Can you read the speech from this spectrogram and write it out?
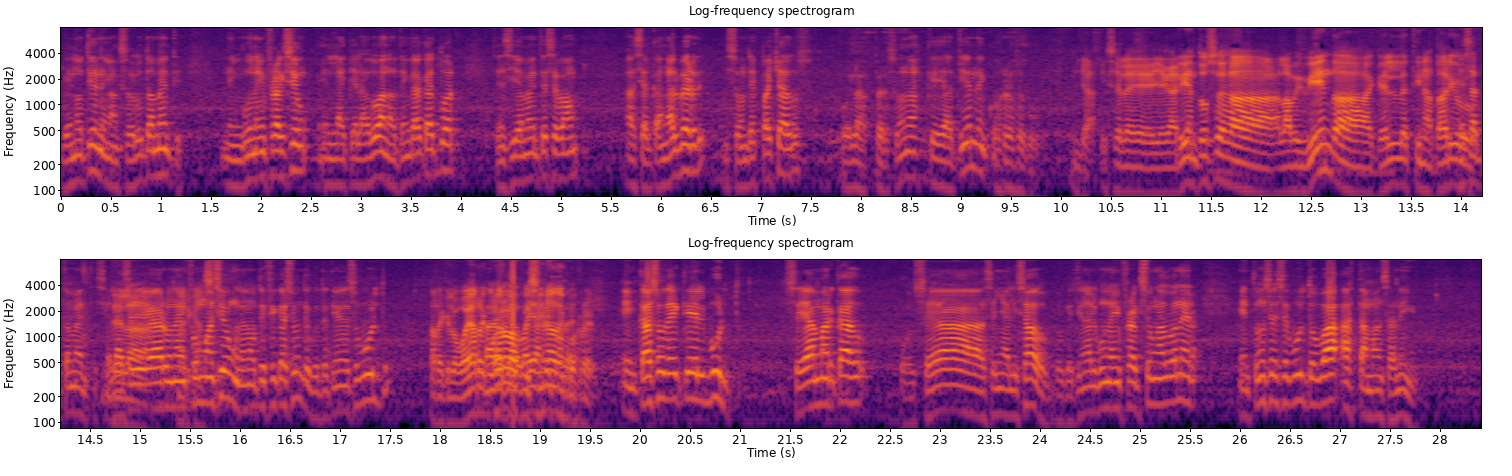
que no tienen absolutamente ninguna infracción en la que la aduana tenga que actuar, sencillamente se van hacia el Canal Verde y son despachados por las personas que atienden correos de Cuba. Ya, y se le llegaría entonces a la vivienda, a aquel destinatario. Exactamente, se le hace llegar una información, una notificación de que usted tiene su bulto. Para que lo vaya a recoger a la oficina de correo. En caso de que el bulto sea marcado o sea señalizado porque tiene alguna infracción aduanera, entonces ese bulto va hasta Manzanillo.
